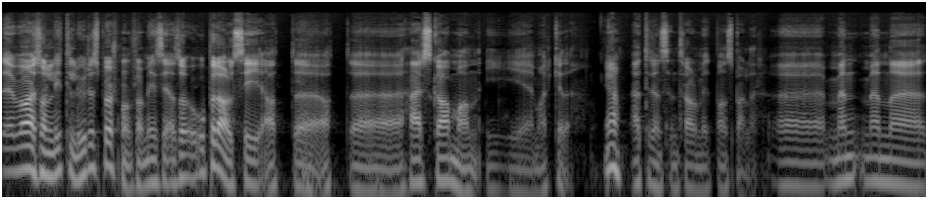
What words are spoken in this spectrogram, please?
det var et sånn lite lurespørsmål fra min side. Altså, Oppedal sier at, eh, at uh, her skal man i markedet Ja. etter en sentral midtbanespiller. Uh, men men uh,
